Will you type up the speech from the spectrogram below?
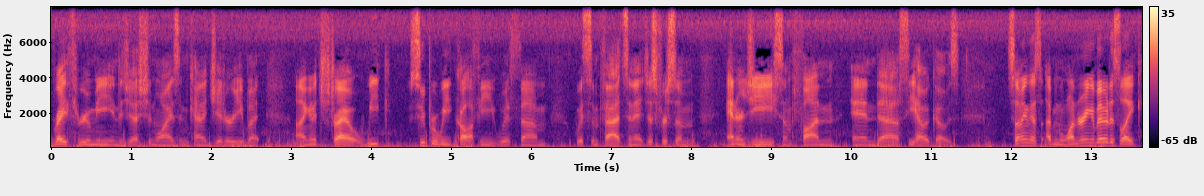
right through me indigestion wise and kind of jittery. But I'm gonna try a weak, super weak coffee with um, with some fats in it, just for some energy, some fun, and uh, see how it goes. Something that I've been wondering about is like,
